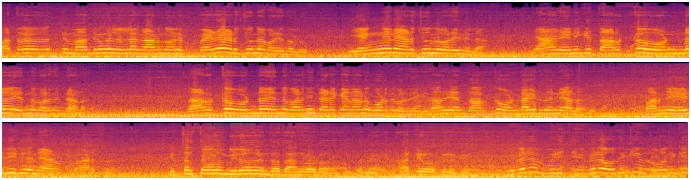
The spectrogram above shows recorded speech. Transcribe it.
പത്രത്തിൽ മാധ്യമങ്ങളിലെല്ലാം കാണുന്ന പോലെ പിഴ അടച്ചു എന്നേ പറയുന്നുള്ളൂ. എങ്ങനെ അടച്ചു എന്ന് പറയുന്നില്ല. ഞാൻ എനിക്ക് തർക്കമുണ്ട് എന്ന് പറഞ്ഞിട്ടാണ്. തർക്കമുണ്ട് എന്ന് പറഞ്ഞിട്ട് അടയ്ക്കാനാണ് കോടതി പറഞ്ഞിരിക്കുന്നത്. അത് ഞാൻ തർക്കം ഉണ്ടായിട്ട് തന്നെയാണ്. പറഞ്ഞ് എഴുതിയിട്ട് തന്നെയാണ് അടച്ചത്. ഇത്രത്തോളം വിരോധം എന്തോ താങ്കളോട്? പിന്നെ ആർ ടി വകുപ്പിനൊക്കെ? ഇവർ പിടിച്ച് ഇവരെ ഒതുക്കി ഒതുക്കി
